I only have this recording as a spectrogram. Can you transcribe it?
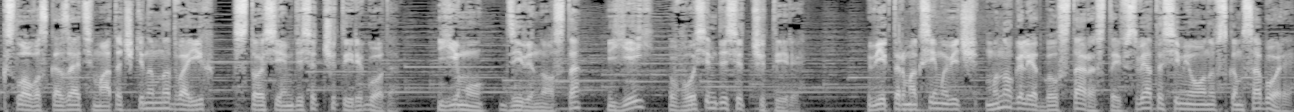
К слову сказать, Маточкиным на двоих 174 года. Ему 90, ей 84. Виктор Максимович много лет был старостой в Свято-Симеоновском соборе,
